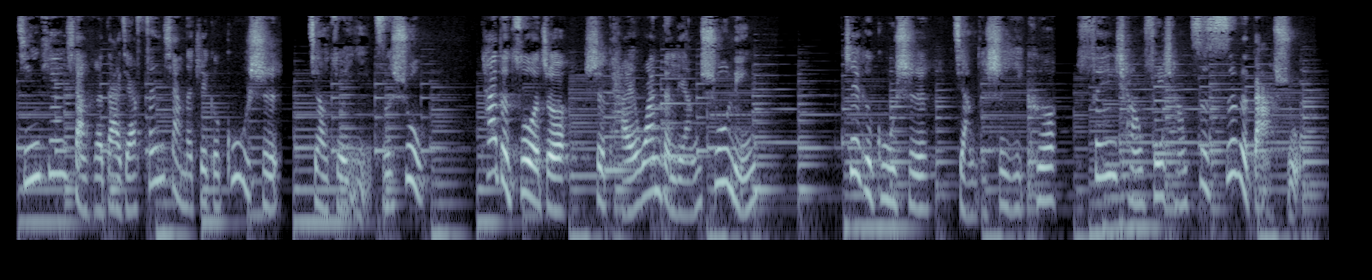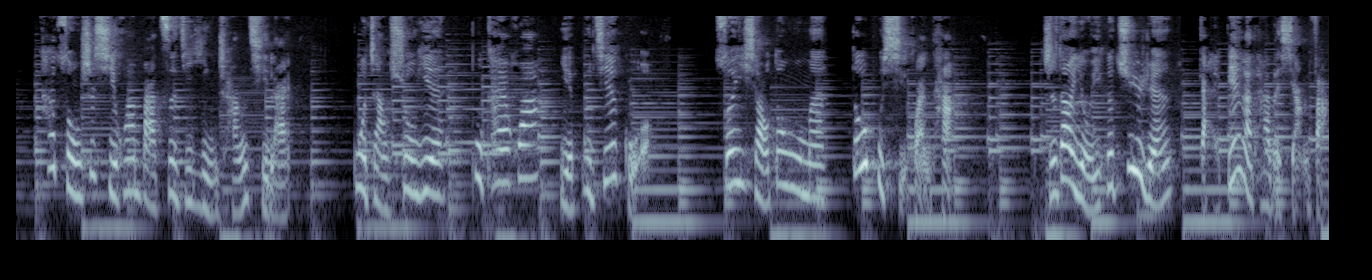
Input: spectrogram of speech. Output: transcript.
今天想和大家分享的这个故事叫做《椅子树》，它的作者是台湾的梁淑玲。这个故事讲的是一棵非常非常自私的大树，它总是喜欢把自己隐藏起来，不长树叶，不开花，也不结果，所以小动物们都不喜欢它。直到有一个巨人改变了他的想法，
